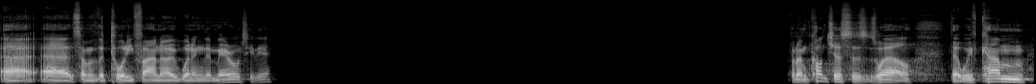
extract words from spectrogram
uh, uh, some of the Tory Whanau winning the mayoralty there. But I'm conscious as well that we've come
